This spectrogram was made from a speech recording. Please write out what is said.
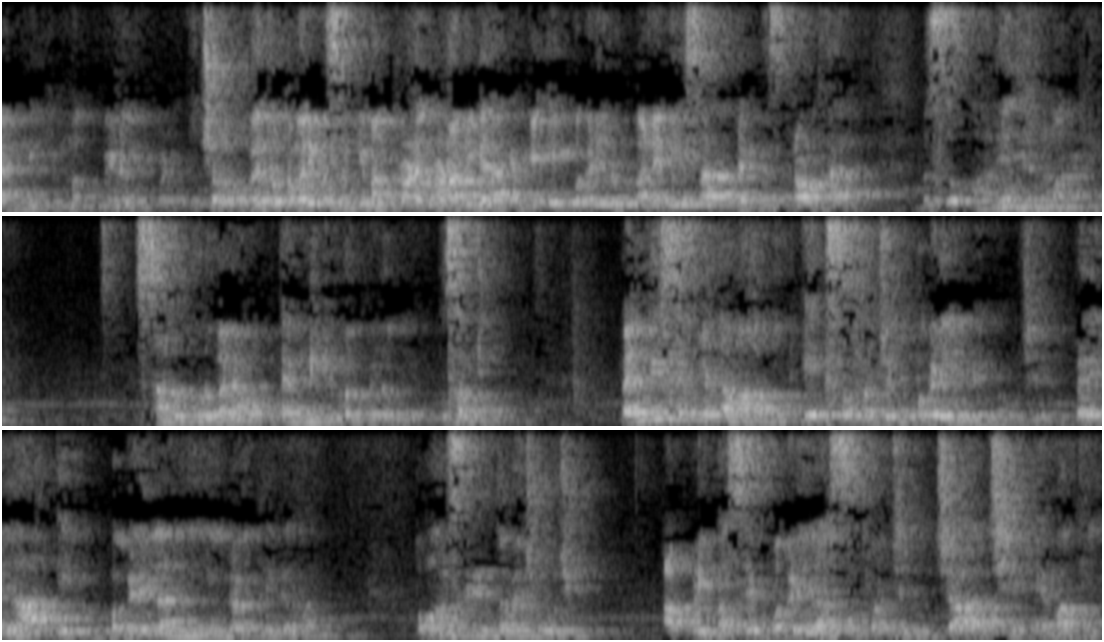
એમની કિંમત મેળવવી પડે. ચલો, હવે તો તમારી પસંદગીમાં ત્રણે ત્રણ આવી ગયા, કેમ કે એક બગડેલું અને બે સારા that means ત્રણ થયા. બસ આને ધ્યાનમાં રાખીને સાનુકૂળ બનાવો, એમની કિંમત મેળવવી. તો સમજો, પહેલી શક્યતામાં હતું એક સફરજન બગડેલું લેવાનું છે. પહેલા એક બગડેલાની ગણતરી કરવાની. તો ઓન સ્ક્રીન તમે જુઓ છો, આપણી પાસે બગડેલા સફરજન ચાર છે, એમાંથી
